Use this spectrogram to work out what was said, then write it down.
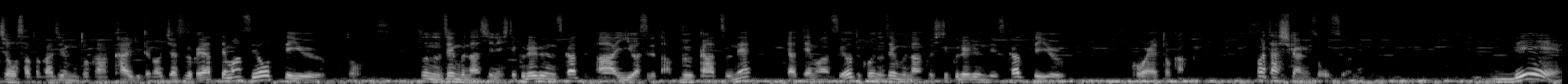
調査とか事務とか会議とか打ち合わせとかやってますよっていうこと。そういうの全部なしにしてくれるんですか？ああ、言い忘れた。部活ね。やってますよって、こういうの全部なくしてくれるんですかっていう声とか。まあ確かにそうですよね。で、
